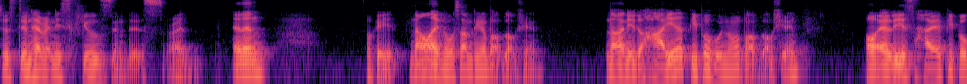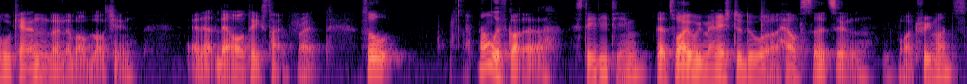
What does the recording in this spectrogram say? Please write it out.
just didn't have any skills in this, right? And then, okay, now I know something about blockchain. Now I need to hire people who know about blockchain, or at least hire people who can learn about blockchain. And that, that all takes time, right? So now we've got a steady team. That's why we managed to do a health cert in what three months,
